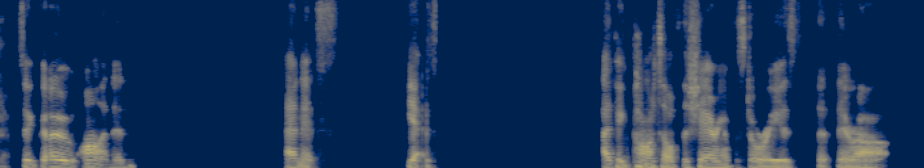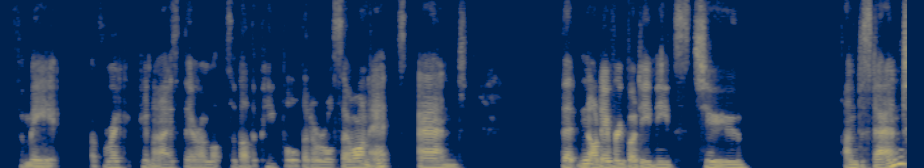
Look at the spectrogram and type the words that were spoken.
Yeah. to go on and and it's yeah it's i think part of the sharing of the story is that there are for me i've recognized there are lots of other people that are also on it and that not everybody needs to understand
